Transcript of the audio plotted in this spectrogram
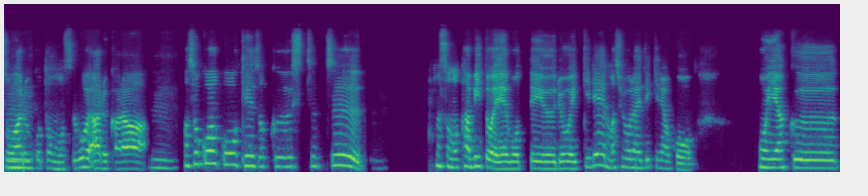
教わることもすごいあるから、うん。まあ、そこはこう継続しつつ、まあ、その旅と英語っていう領域で、まあ、将来的にはこう翻訳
